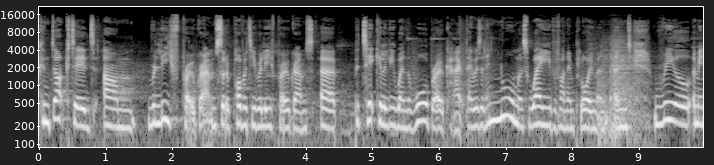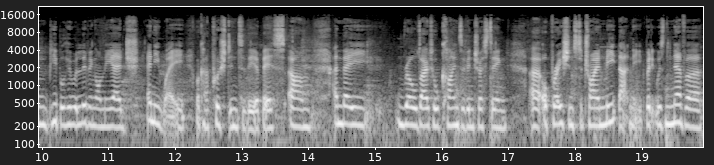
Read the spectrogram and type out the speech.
conducted um, relief programs, sort of poverty relief programs. Uh, particularly when the war broke out, there was an enormous wave of unemployment and real, I mean, people who were living on the edge anyway were kind of pushed into the abyss. Um, and they rolled out all kinds of interesting uh, operations to try and meet that need, but it was never.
